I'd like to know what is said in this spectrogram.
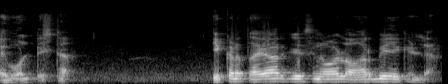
I want disturb ఇక్కడ తయారు చేసిన వాళ్ళు ఆర్బీఐకి వెళ్ళారు.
